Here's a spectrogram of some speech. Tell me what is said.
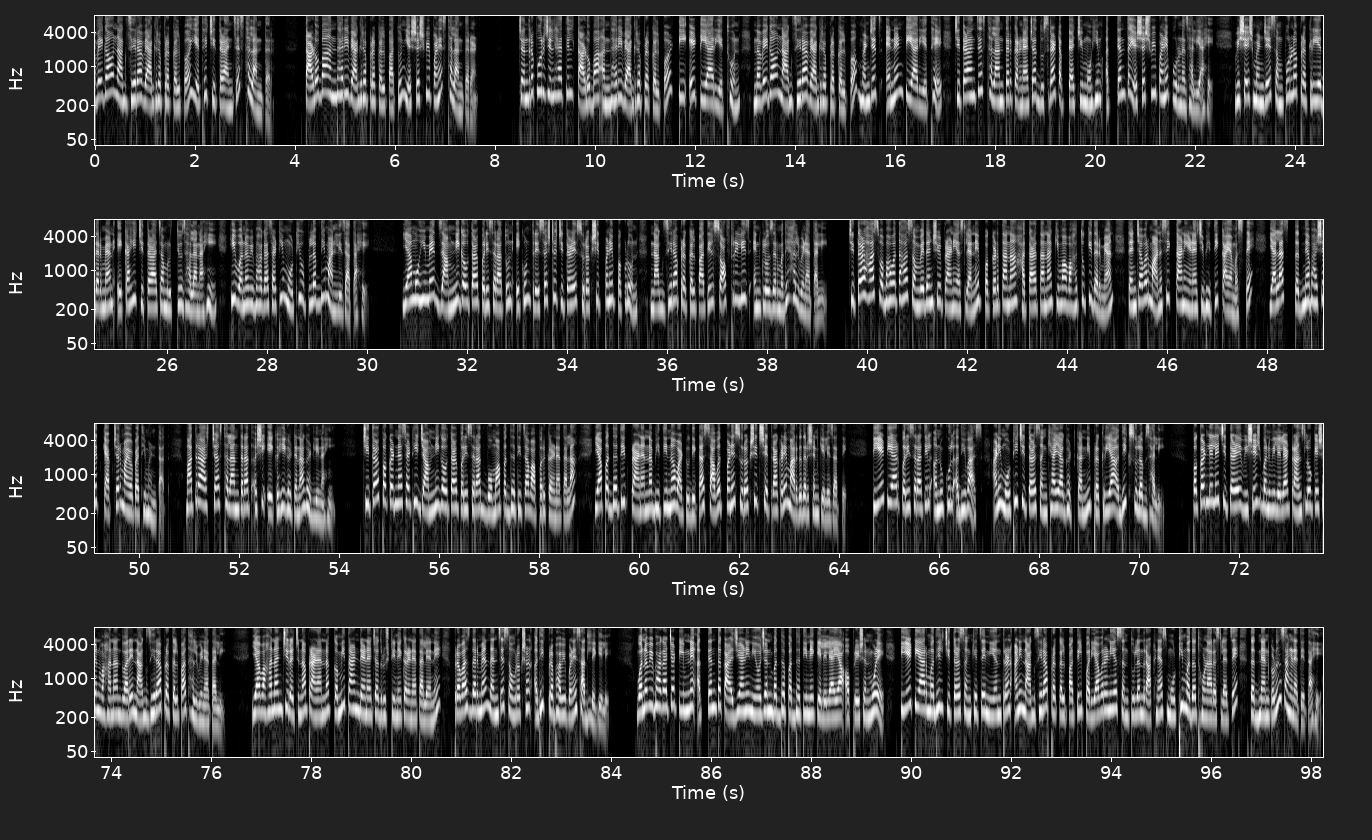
नवेगाव नागझिरा व्याघ्र प्रकल्प येथे चितळांचे स्थलांतर. ताडोबा अंधारी व्याघ्र प्रकल्पातून यशस्वीपणे स्थलांतरण. चंद्रपूर जिल्ह्यातील ताडोबा अंधारी व्याघ्र प्रकल्प टी ए टी आर येथून नवेगाव नागझिरा व्याघ्र प्रकल्प म्हणजेच एन एन टी आर येथे चितळांचे स्थलांतर करण्याच्या दुसऱ्या टप्प्याची मोहीम अत्यंत यशस्वीपणे पूर्ण झाली आहे. विशेष म्हणजे संपूर्ण प्रक्रियेदरम्यान एकाही चितळाचा मृत्यू झाला नाही ही वनविभागासाठी मोठी उपलब्धी मानली जात आहे. या मोहिमेत जामनी गवताळ परिसरातून एकूण त्रेसष्ट चितळे सुरक्षितपणे पकडून नागझिरा प्रकल्पातील सॉफ्ट रिलीज एन्क्लोजरमध्ये हलविण्यात आली. चितळ हा स्वभावतः संवेदनशील प्राणी असल्याने पकडताना हाताळताना किंवा वाहतुकीदरम्यान त्यांच्यावर मानसिक ताण येण्याची भीती कायम असते यालाच तज्ज्ञ भाषेत कॅप्चर मायोपॅथी म्हणतात. मात्र आजच्या स्थलांतरात अशी एकही घटना घडली नाही. चितळ पकडण्यासाठी जामनी गवताळ परिसरात बोमा पद्धतीचा वापर करण्यात आला. या पद्धतीत प्राण्यांना भीती न वाटू देता सावधपणे सुरक्षित क्षेत्राकडे मार्गदर्शन केले जाते. टीएटीआर परिसरातील अनुकूल अधिवास आणि मोठी चितळ संख्या या घटकांनी प्रक्रिया अधिक सुलभ झाली. पकडलेले चितळे विशेष बनविलेल्या ट्रान्सलोकेशन वाहनांद्वारे नागझिरा प्रकल्पात हलविण्यात आली. या वाहनांची रचना प्राण्यांना कमी ताण देण्याच्या दृष्टीने करण्यात आल्याने प्रवासदरम्यान त्यांचे संरक्षण अधिक प्रभावीपणे साधले गेले. वनविभागाच्या टीमने अत्यंत काळजी आणि नियोजनबद्ध पद्धतीने केलेल्या या ऑपरेशनमुळे टीएटीआरमधील चितळ संख्येचे नियंत्रण आणि नागझिरा प्रकल्पातील पर्यावरणीय संतुलन राखण्यास मोठी मदत होणार असल्याचे तज्ज्ञांकडून सांगण्यात येत आहे.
